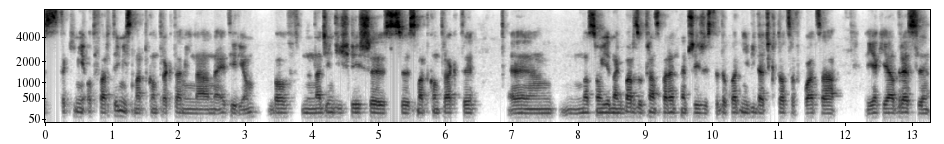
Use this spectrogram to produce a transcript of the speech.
z takimi otwartymi smart kontraktami na, na Ethereum, bo na dzień dzisiejszy smart kontrakty no są jednak bardzo transparentne, przejrzyste. Dokładnie widać, kto co wpłaca, jakie adresy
